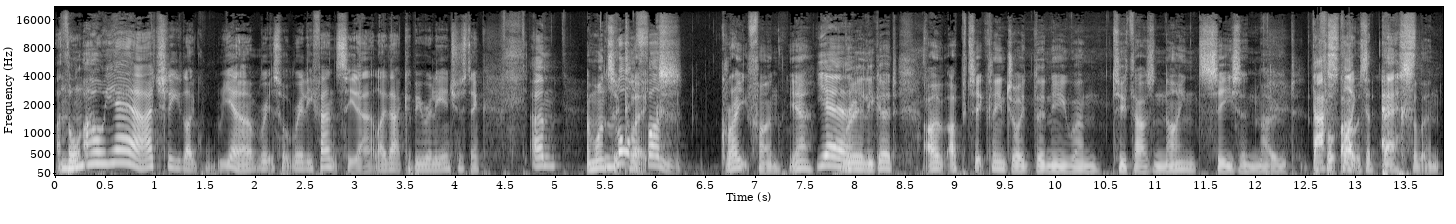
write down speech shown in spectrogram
I thought, Mm-hmm. oh yeah, actually, like, you know, re- sort of really fancy that. Like, that could be really interesting. Um, And once lot it of clicks, fun. Great fun. Yeah, Yeah. really good. I, I particularly enjoyed the new um, 2009 season mode. That's that like the best. excellent.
